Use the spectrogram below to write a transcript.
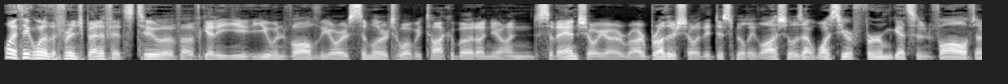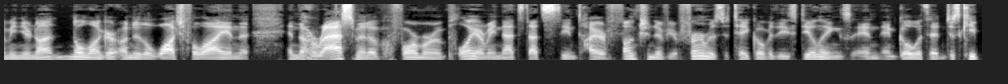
Well, I think one of the fringe benefits too of, of getting you, you involved, Lior, is similar to what we talk about on your on Savan show, our, our brother show, the Disability Law Show. Is that once your firm gets involved, I mean, you're not no longer under the watchful eye and the and the harassment of a former employer. I mean, that's that's the entire function of your firm is to take over these dealings and and go with it and just keep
